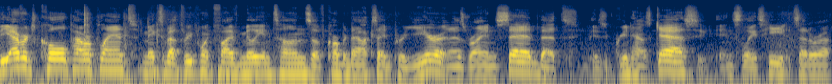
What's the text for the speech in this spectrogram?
the average coal power plant makes about 3.5 million tons of carbon dioxide per year and as ryan said that is greenhouse gas it insulates heat etc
